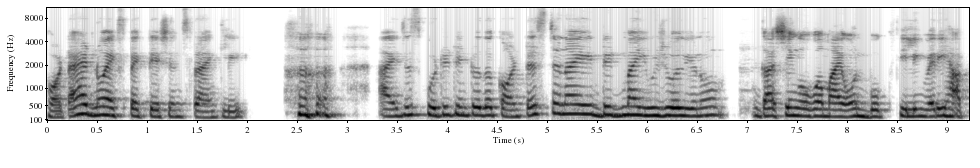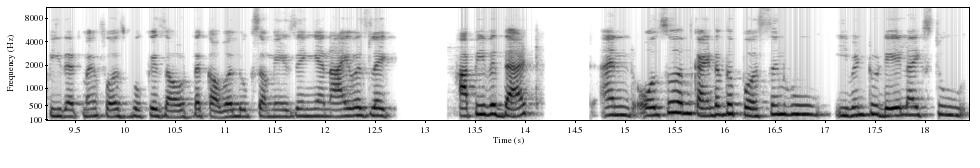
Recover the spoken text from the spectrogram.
thought i had no expectations frankly I just put it into the contest and I did my usual, you know, gushing over my own book, feeling very happy that my first book is out. The cover looks amazing. And I was like happy with that. And also, I'm kind of the person who, even today, likes to.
